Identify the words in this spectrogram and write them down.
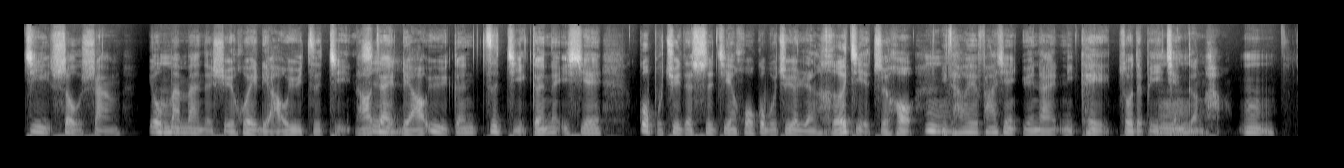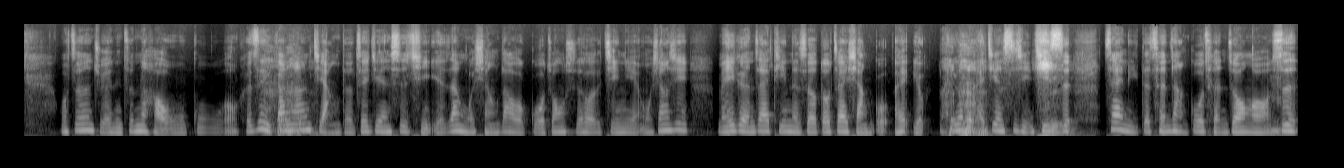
既受伤。又慢慢的学会疗愈自己，嗯、然后在疗愈跟自己跟那一些过不去的事件或过不去的人和解之后，嗯、你才会发现原来你可以做得比以前更好。嗯，嗯，我真的觉得你真的好无辜哦。可是你刚刚讲的这件事情，也让我想到我国中时候的经验。我相信每一个人在听的时候都在想过，哎，有 有哪一件事情，其实在你的成长过程中哦，是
